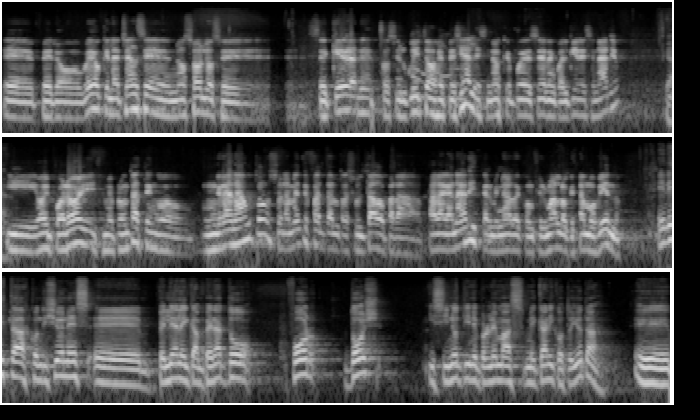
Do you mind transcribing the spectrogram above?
pero veo que la chance no solo se, se queda en estos circuitos especiales, sino que puede ser en cualquier escenario. Y hoy por hoy, si me preguntás, tengo un gran auto, solamente falta el resultado para, para ganar y terminar de confirmar lo que estamos viendo. En estas condiciones eh, pelean el campeonato Ford, Dodge y si no tiene problemas mecánicos Toyota. Eh,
